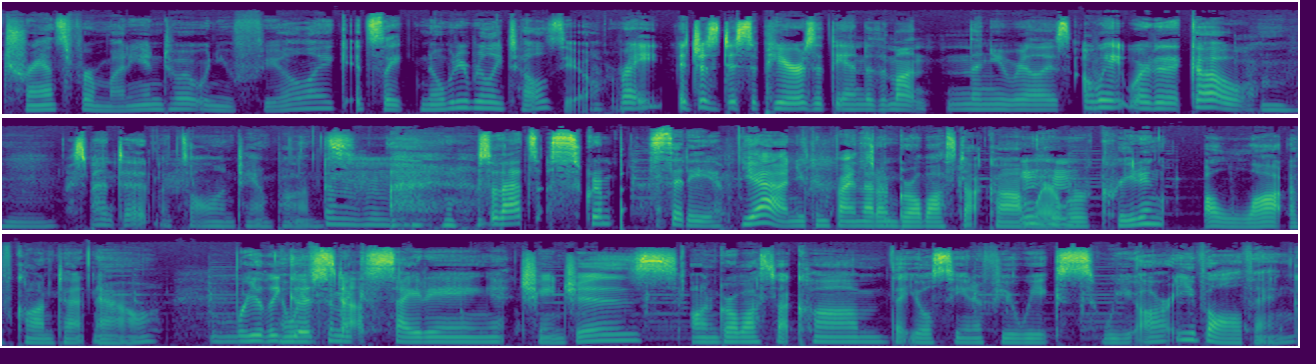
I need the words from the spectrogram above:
transfer money into it when you feel like it's like nobody really tells you. Right. It just disappears at the end of the month. And then you realize, oh, wait, where did it go? Mm-hmm. I spent it. It's all in tampons. Mm-hmm. So that's Scrimp City. Yeah, and you can find that on girlboss.com where mm-hmm. we're creating a lot of content now. Really And we good have some stuff. exciting changes on girlboss.com that you'll see in a few weeks. We are evolving.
